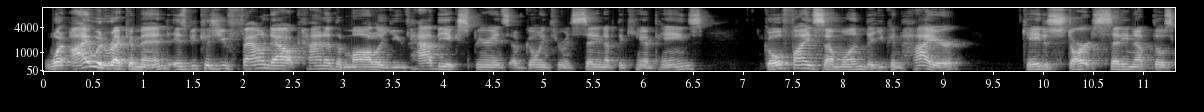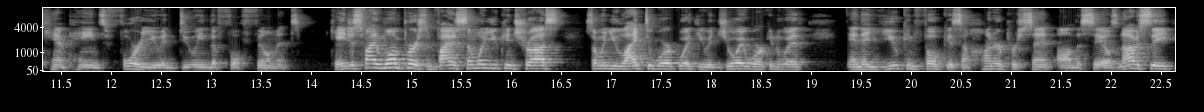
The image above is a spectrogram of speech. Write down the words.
what I would recommend is because you found out kind of the model you've had the experience of going through and setting up the campaigns Go find someone that you can hire Okay to start setting up those campaigns for you and doing the fulfillment. Okay, just find one person find someone you can trust someone you like to work with you enjoy working with and then you can focus 100% on the sales. And obviously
